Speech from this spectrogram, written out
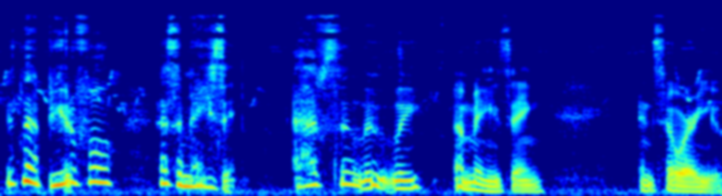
Isn't that beautiful? That's amazing. Absolutely amazing. And so are you.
